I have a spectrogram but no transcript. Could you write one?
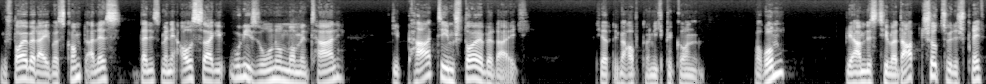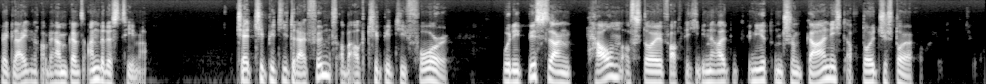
im Steuerbereich, was kommt alles, dann ist meine Aussage unisono momentan, die Party im Steuerbereich, die hat überhaupt noch nicht begonnen. Warum? Wir haben das Thema Datenschutz, über das sprechen wir gleich noch, aber wir haben ein ganz anderes Thema. ChatGPT 3.5, aber auch GPT-4 wurde bislang kaum auf steuerfachliche Inhalte trainiert und schon gar nicht auf deutsche Steuerfachliteratur.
